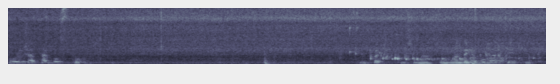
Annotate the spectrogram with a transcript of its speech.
puro já tá gostoso. Pode continuar filmando aí, eu vou bater aqui.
